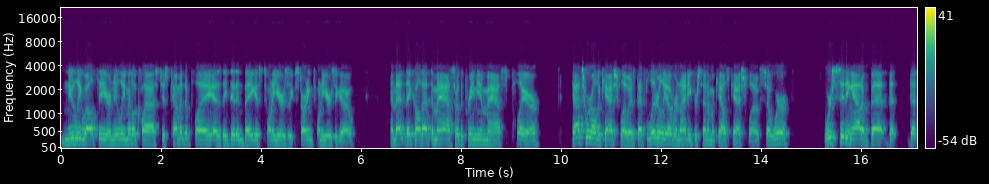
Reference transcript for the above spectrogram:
newly wealthy or newly middle class, just come into play as they did in Vegas 20 years, starting 20 years ago. And that they call that the mass or the premium mass player. That's where all the cash flow is. That's literally over 90% of Macau's cash flow. So we're we're sitting out a bet that that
